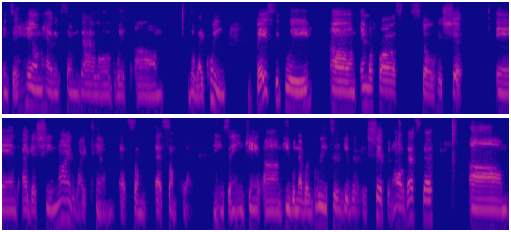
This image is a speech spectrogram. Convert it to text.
into him having some dialogue with um, the White Queen. Basically, um, Emma Frost stole his ship and I guess she mind wiped him at some at some point. And he's saying he can't, um, he would never agree to give her his ship and all of that stuff. Um,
